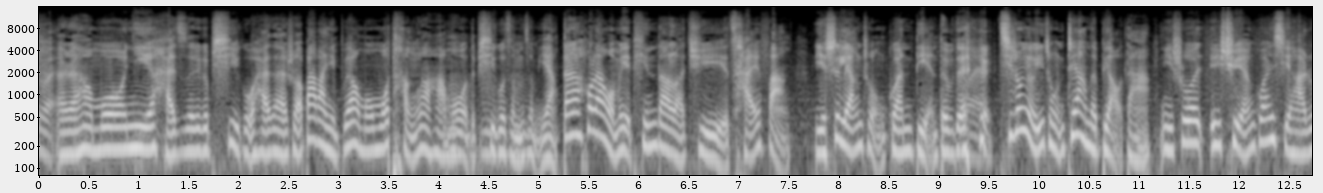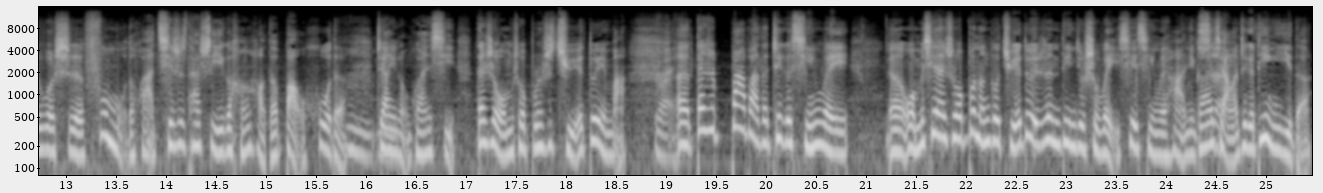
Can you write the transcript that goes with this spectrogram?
对呃然后摸捏孩子的这个屁股，孩子还说爸爸你不要摸，摸疼了哈，摸我的屁股怎么怎么样。当然后来我们也听到了去采访，也是两种观点，对不对？对 其中有一种这样的表达，你说呃血缘关系哈，如果是父母的话，其实它是一个很好的保护的嗯这样一种关系，但是我们说不是绝对嘛，对，呃，但是爸爸的这个行为，呃，我们现在说不能够绝对认定就是猥亵行为哈。你刚才讲了这个定义的，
